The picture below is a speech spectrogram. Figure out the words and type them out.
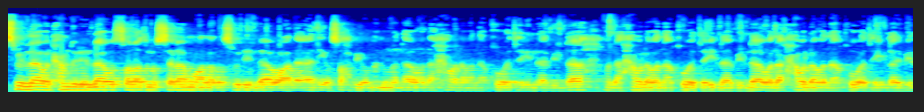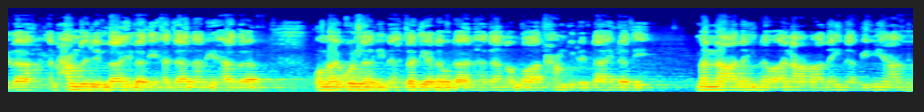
بسم الله والحمد لله والصلاة والسلام على رسول الله وعلى آله وصحبه ومن والاه ولا حول ولا قوة إلا بالله ولا حول ولا قوة إلا بالله ولا حول ولا قوة إلا بالله الحمد لله الذي هدانا لهذا وما كنا لنهتدي لولا أن هدانا الله الحمد لله الذي من علينا وأنعم علينا بنعم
